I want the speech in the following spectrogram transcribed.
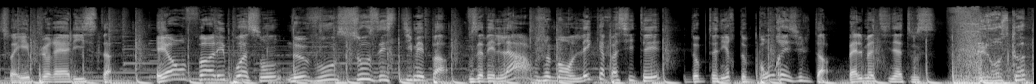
Soyez plus réaliste. Et enfin les poissons, ne vous sous-estimez pas. Vous avez largement les capacités d'obtenir de bons résultats. Belle matinée à tous. L'horoscope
